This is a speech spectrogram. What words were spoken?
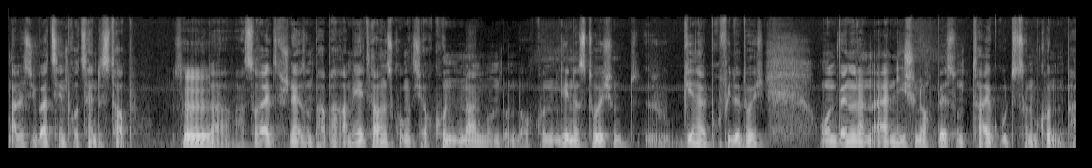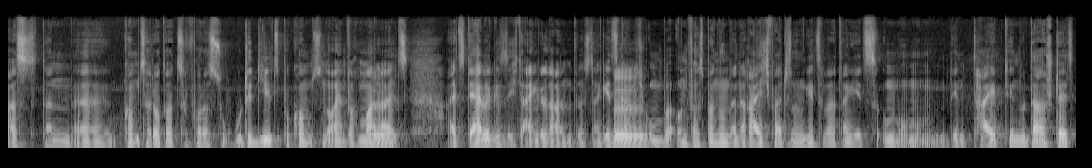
alles über 10% ist top. So, also Da hast du relativ schnell so ein paar Parameter und es gucken sich auch Kunden an und, und auch Kunden gehen es durch und äh, gehen halt Profile durch. Und wenn du dann in einer Nische noch bist und Teil gut zu einem Kunden passt, dann äh, kommt es halt auch dazu vor, dass du gute Deals bekommst und einfach mal als, als Werbegesicht eingeladen wirst. Dann geht es gar nicht um, unfassbar nur um deine Reichweite, sondern geht's, dann geht es um, um, um den Type, den du darstellst,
